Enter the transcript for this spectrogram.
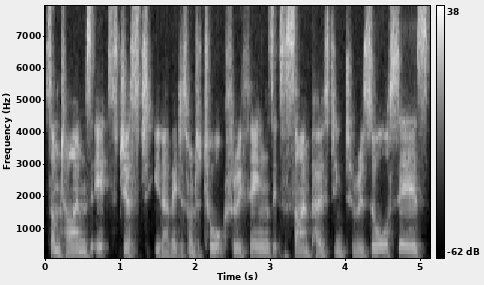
Sometimes it's just you know they just want to talk through things. It's a signposting to resources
